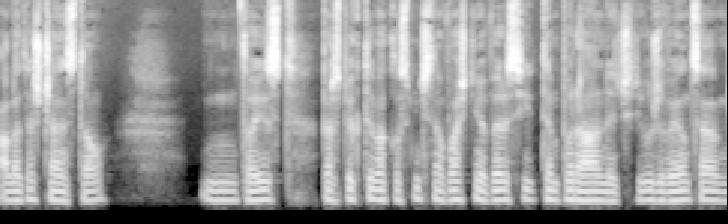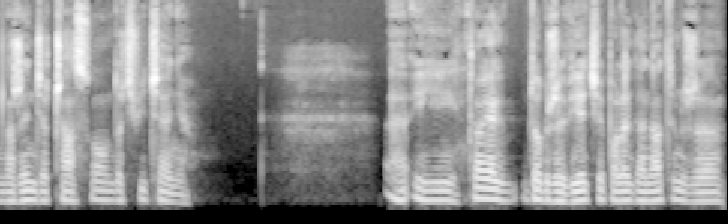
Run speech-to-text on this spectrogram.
ale też często, mm, to jest perspektywa kosmiczna właśnie w wersji temporalnej, czyli używająca narzędzia czasu do ćwiczenia. E, I to, jak dobrze wiecie, polega na tym, że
